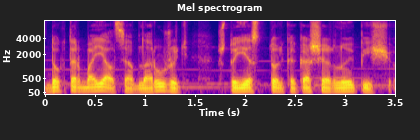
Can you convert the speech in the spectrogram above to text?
Доктор боялся обнаружить, что ест только кошерную пищу,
